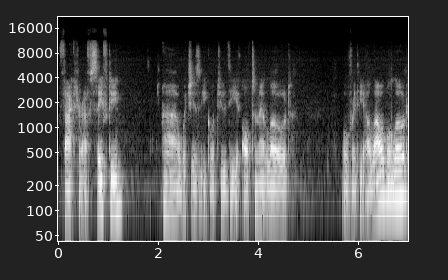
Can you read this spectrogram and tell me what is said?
factor of safety, uh, which is equal to the ultimate load over the allowable load.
